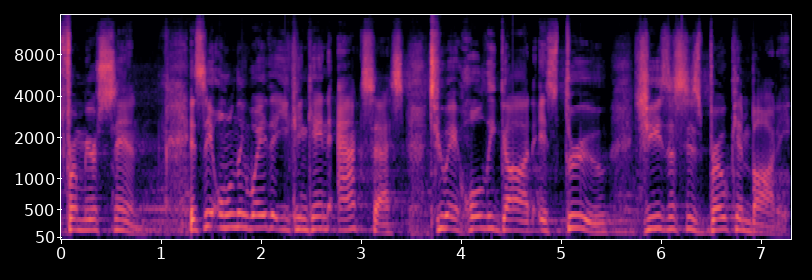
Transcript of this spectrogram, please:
from your sin. It's the only way that you can gain access to a holy God is through Jesus' broken body,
